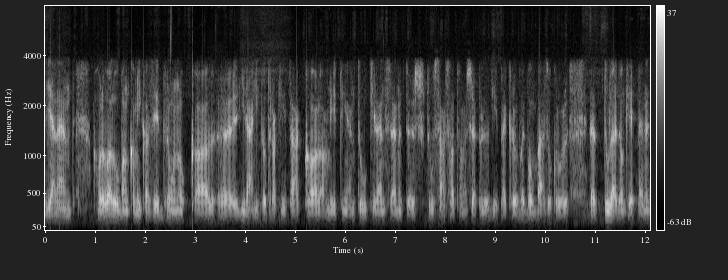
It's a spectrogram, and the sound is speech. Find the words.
jelent, ahol valóban kamikazé drónokkal, irányított rakétákkal, amit ilyen TU-95-ös, TU-160-as repülőgépekről vagy bombázókról tulajdonképpen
